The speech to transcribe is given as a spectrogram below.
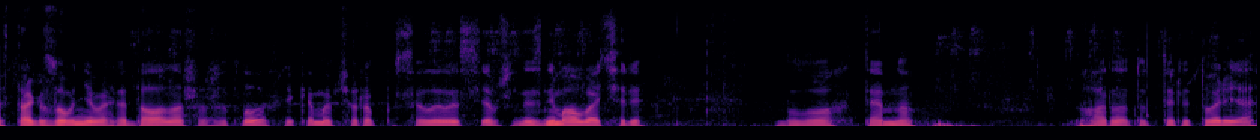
Ось так зовні виглядало наше житло, в яке ми вчора поселились. Я вже не знімав ввечері. Було темно. Гарна тут територія.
